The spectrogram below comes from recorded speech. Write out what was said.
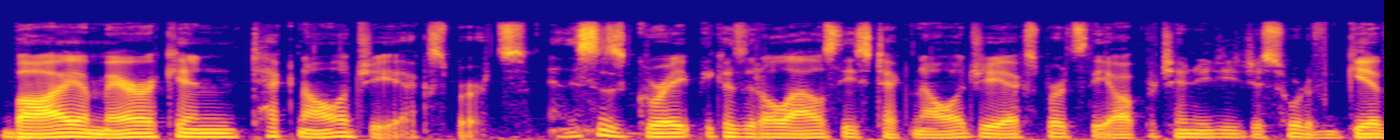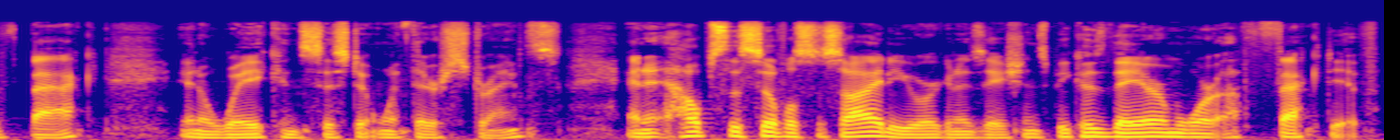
by American technology experts. And this is great because it allows these technology experts the opportunity to sort of give back in a way consistent with their strengths. And it helps the civil society organizations because they are more effective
